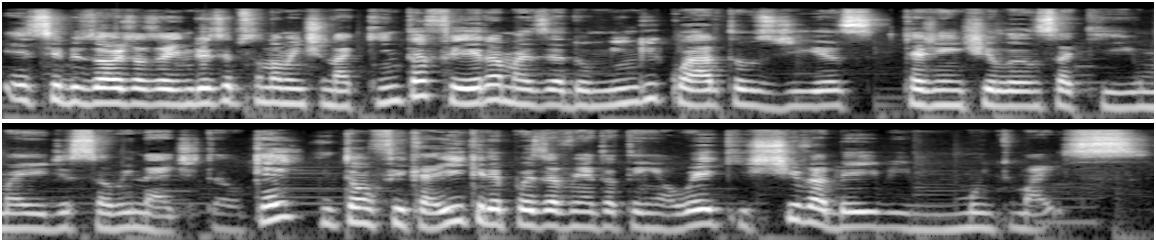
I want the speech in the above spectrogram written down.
esse episódio está saindo excepcionalmente na quinta-feira, mas é domingo e quarta os dias que a gente lança aqui uma edição inédita, ok? Então fica aí que depois da vinheta tem a Wake, Shiva Baby e muito mais.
